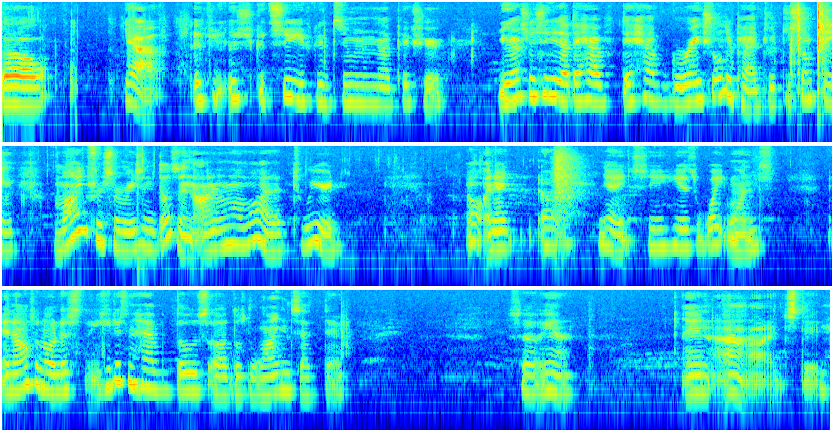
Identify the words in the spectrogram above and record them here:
So, yeah, if you, as you could see, if you could zoom in that picture, you actually see that they have they have gray shoulder pads, which is something mine for some reason doesn't. I don't know why. That's weird. Oh, and I, uh, yeah, you see, he has white ones, and I also noticed he doesn't have those uh, those lines up there. So yeah, and I don't know, I just did.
